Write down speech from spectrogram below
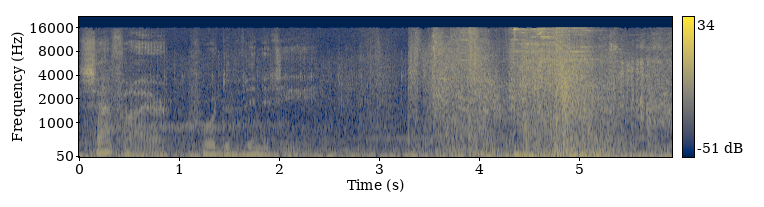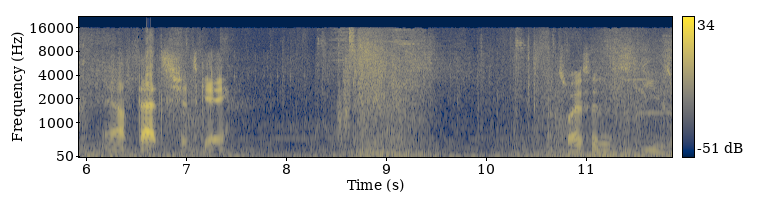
Sapphire for divinity. Yeah, that's shit's gay. That's why I said it's, he's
